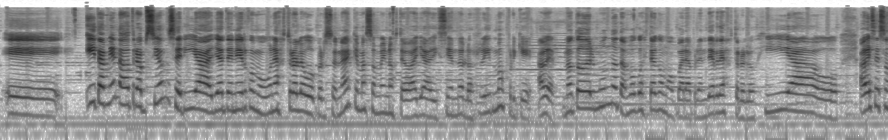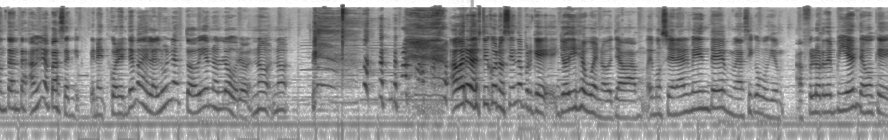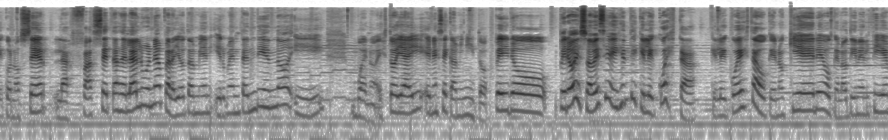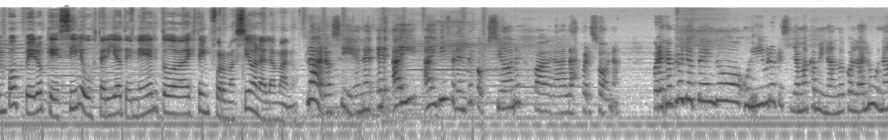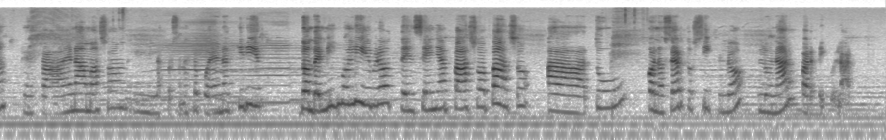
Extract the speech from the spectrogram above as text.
Eh, y también la otra opción sería ya tener como un astrólogo personal que más o menos te vaya diciendo los ritmos, porque, a ver, no todo el mundo tampoco está como para aprender de astrología o a veces son tantas... A mí me pasa que con el tema de la luna todavía no logro, no, no, Ahora lo estoy conociendo porque yo dije, bueno, ya emocionalmente, así como que a flor de piel, tengo que conocer las facetas de la luna para yo también irme entendiendo y bueno, estoy ahí en ese caminito. Pero, pero eso, a veces hay gente que le cuesta, que le cuesta o que no quiere o que no tiene el tiempo, pero que sí le gustaría tener toda esta información a la mano. Claro, sí, eh, hay, hay diferentes opciones para las personas. Por ejemplo, yo tengo un libro que se llama Caminando con la Luna, que está en Amazon y las personas lo pueden adquirir, donde el mismo libro te enseña paso a paso a tú conocer tu ciclo lunar particular.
